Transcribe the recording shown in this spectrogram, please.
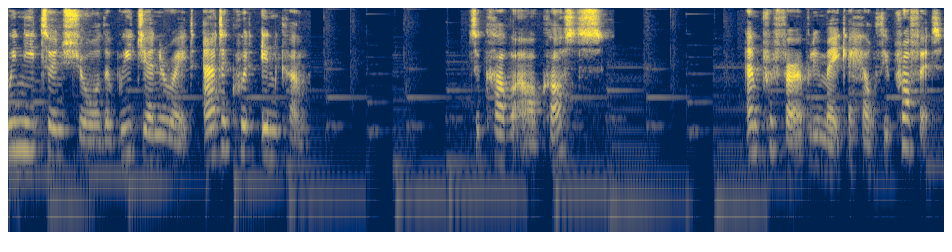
we need to ensure that we generate adequate income to cover our costs and preferably make a healthy profit,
